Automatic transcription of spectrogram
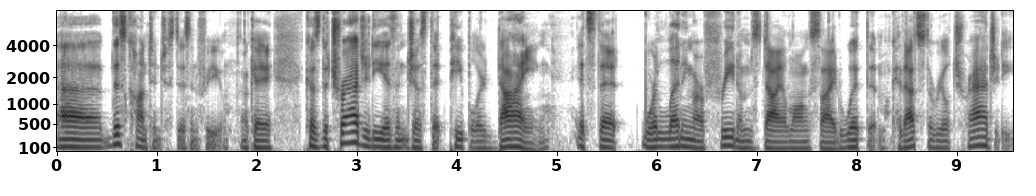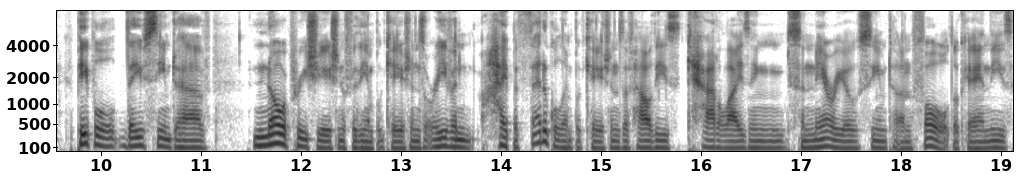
uh, this content just isn't for you, okay? Because the tragedy isn't just that people are dying, it's that we're letting our freedoms die alongside with them, okay? That's the real tragedy. People, they seem to have no appreciation for the implications or even hypothetical implications of how these catalyzing scenarios seem to unfold, okay? And these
